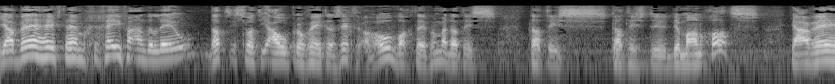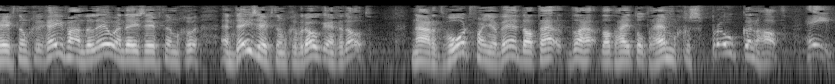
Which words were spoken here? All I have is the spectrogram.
okay, heeft hem gegeven aan de leeuw. Dat is wat die oude profeet dan zegt. Oh, wacht even, maar dat is. Dat is, dat is de, de man Gods. Jabé heeft hem gegeven aan de leeuw en deze heeft hem, en deze heeft hem gebroken en gedood. Naar het woord van Jabé dat hij, dat hij tot hem gesproken had. hey,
